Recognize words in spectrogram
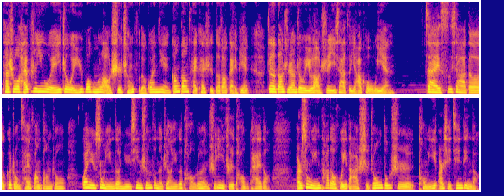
她说还不是因为这位于伯宏老师城府的观念刚刚才开始得到改变，真的当时让这位于老师一下子哑口无言。在私下的各种采访当中，关于宋莹的女性身份的这样一个讨论是一直逃不开的。而宋莹她的回答始终都是统一而且坚定的。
